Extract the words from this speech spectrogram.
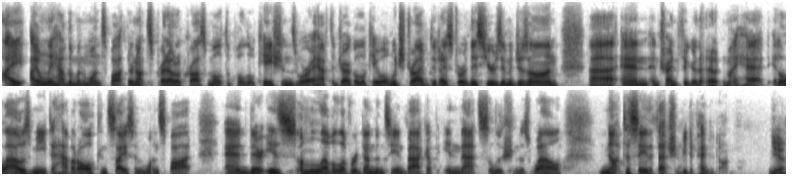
I, I only have them in one spot. They're not spread out across multiple locations where I have to juggle, okay, well, which drive did I store this year's images on, uh, and, and try and figure that out in my head. It allows me to have it all concise in one spot, and there is some level of redundancy and backup in that solution as well. Not to say that that should be depended on. Yeah,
